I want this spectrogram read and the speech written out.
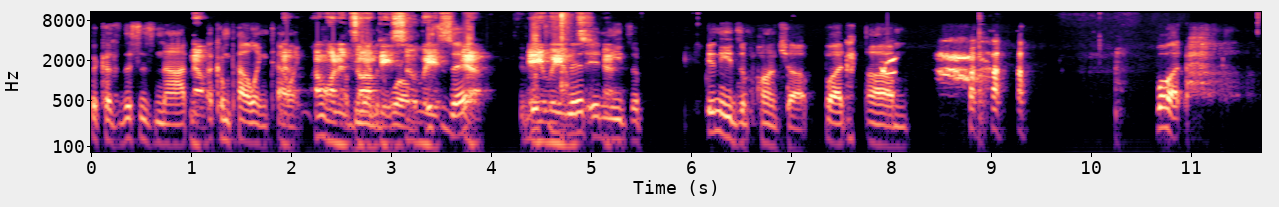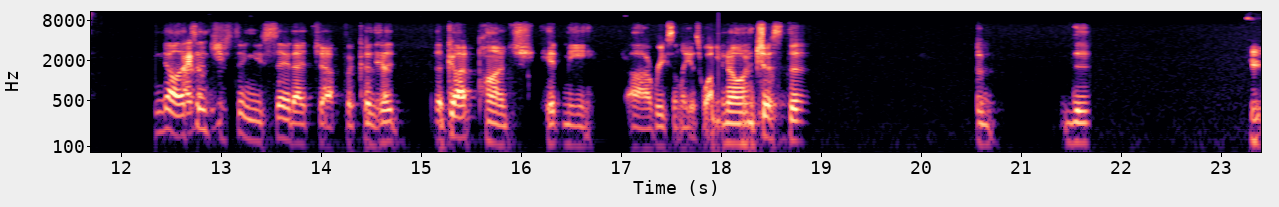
because this is not No. a compelling Yeah, telling. I wanted of the end of the zombies world. at This is it. Yeah, If this Aliens, is it. It yeah. needs a it needs a punch up, but um, but No, it's interesting you say that, Jeff, because Yeah. it the gut punch hit me uh, recently as well. You know, and just the the You're,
